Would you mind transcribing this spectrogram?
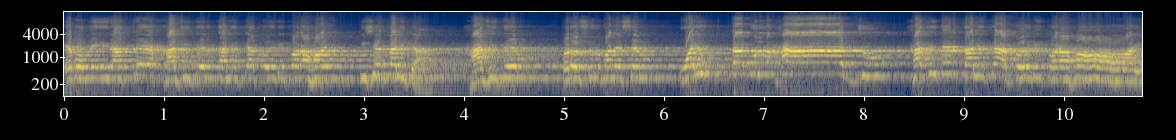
এবং এই রাত্রে হাজিদের তালিকা তৈরি করা হয়। কিসের তালিকা? হাজিদের, রসুল বলেছেন, ওয়ায়ুক্তাবুল হাজ্জু, হাজিদের তালিকা তৈরি করা হয়।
